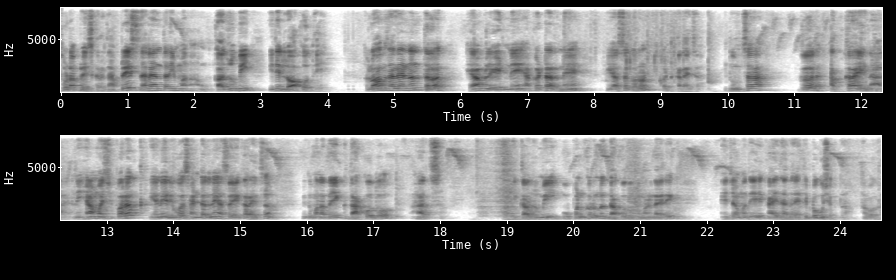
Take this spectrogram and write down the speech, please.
थोडा प्रेस करायचा. हा प्रेस झाल्यानंतर ही म काजू बी इथे लॉक होते. लॉक झाल्यानंतर ह्या ब्लेडने ह्या कटरने हे असं करून कट करायचं. तुमचा घर अक्का येणार. आणि ह्या मशी परत याने रिव्हर्स हँडलने असं हे करायचं. मी तुम्हाला आता एक दाखवतो. आज ही काजू मी ओपन करूनच दाखवतो तुम्हाला डायरेक्ट. ह्याच्यामध्ये काय झालं आहे ते बघू शकता. हा बघा.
